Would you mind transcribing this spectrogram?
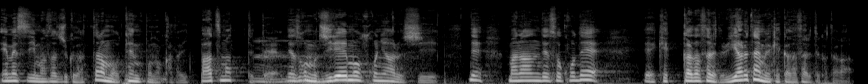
MSD マサ塾だったらもう店舗の方いっぱい集まってて、でそこも事例もそこにあるしで学んでそこで、えー結果出されてるリアルタイムで結果出されてる方が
